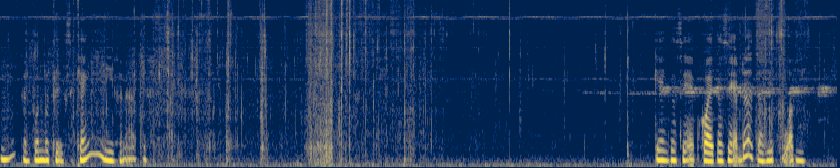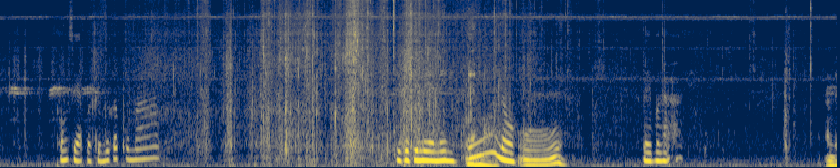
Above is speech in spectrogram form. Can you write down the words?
อืมกันฝนบ่ถึกสิแข็งดีขนาดนี้ แกงกระแสบก่อยกระแสบเด้อจ้ะเฮ็ดปวกนี่ของแสบก็ขึ้นอยู่กับผู้มากนี่ก็สิแม่นนี่แม่นบ่โอ้โนโอ้ยได้บ่ละอันใด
